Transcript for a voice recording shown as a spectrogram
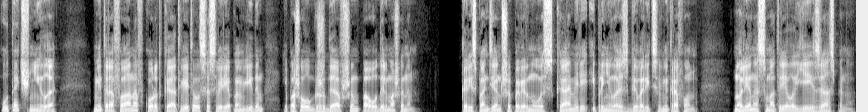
уточнила — Митрофанов коротко ответил со свирепым видом и пошел к ждавшим поодаль машинам. Корреспондентша повернулась к камере и принялась говорить в микрофон. Но Лена смотрела ей за спину,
